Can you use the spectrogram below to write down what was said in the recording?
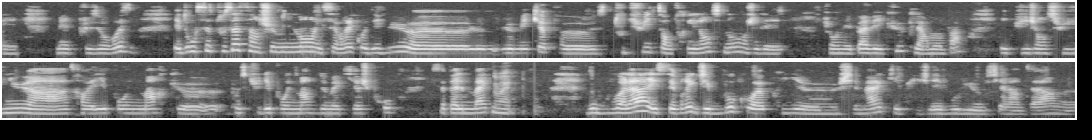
et mais être plus heureuse. Et donc tout ça c'est un cheminement et c'est vrai qu'au début euh, le, make-up euh, tout de suite en freelance non, j'en ai pas vécu clairement pas. Et puis j'en suis venue à travailler pour une marque, postuler pour une marque de maquillage pro qui s'appelle MAC. Donc voilà, et c'est vrai que j'ai beaucoup appris euh, chez Mac et puis j'ai évolué aussi à l'interne euh,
